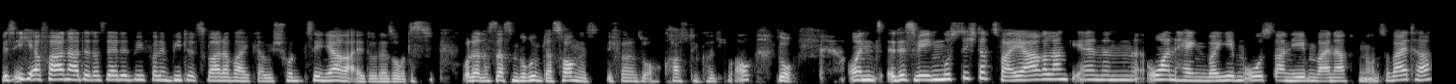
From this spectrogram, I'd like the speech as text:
Bis ich erfahren hatte, dass Let It Be von den Beatles war, da war ich, glaube ich, schon zehn Jahre alt oder so. Das, oder dass das ein berühmter Song ist. Ich war so, oh krass, den kannst du auch. So. Und deswegen musste ich da zwei Jahre lang in den Ohren hängen, bei jedem Ostern, jedem Weihnachten und so weiter.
